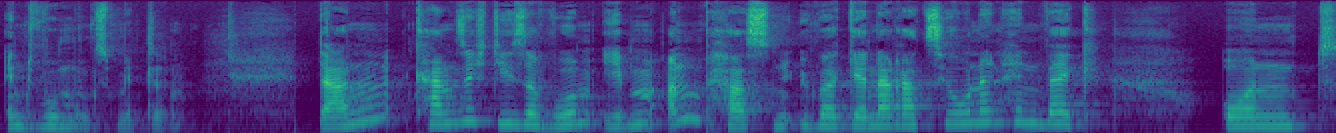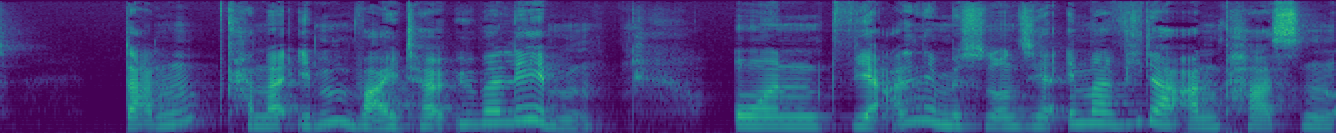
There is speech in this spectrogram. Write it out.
Entwurmungsmittel, dann kann sich dieser Wurm eben anpassen über Generationen hinweg und dann kann er eben weiter überleben. Und wir alle müssen uns ja immer wieder anpassen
